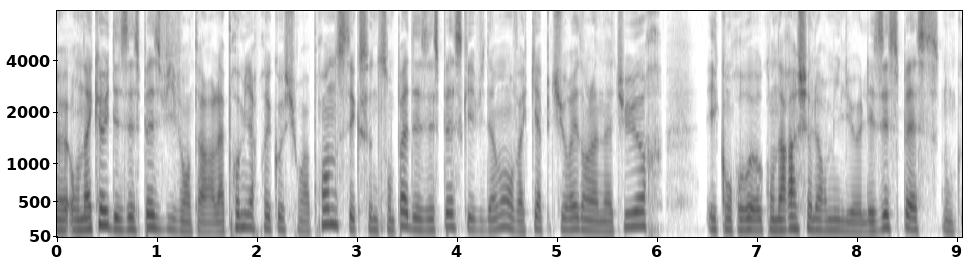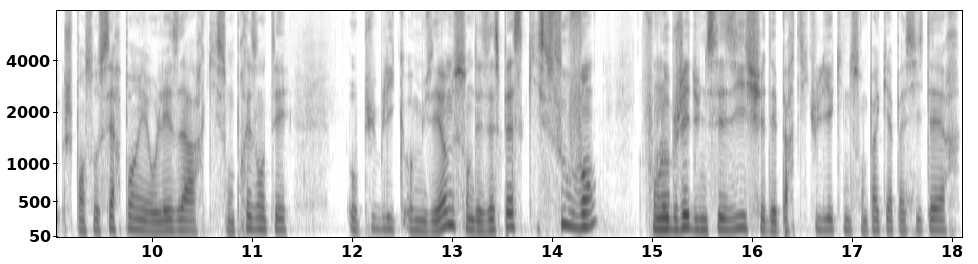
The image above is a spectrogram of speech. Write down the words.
euh, on accueille des espèces vivantes. Alors la première précaution à prendre, c'est que ce ne sont pas des espèces qu'évidemment on va capturer dans la nature et qu'on arrache à leur milieu. Les espèces, donc je pense aux serpents et aux lézards qui sont présentés au public au muséum, sont des espèces qui souvent font l'objet d'une saisie chez des particuliers qui ne sont pas capacitaires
